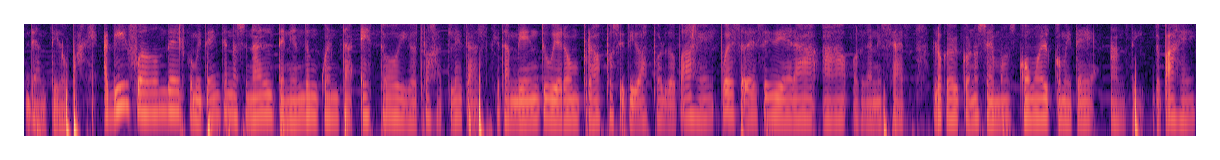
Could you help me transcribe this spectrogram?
de antidopaje. Aquí fue donde el Comité Internacional, teniendo en cuenta esto y otros atletas que también tuvieron pruebas positivas por dopaje, pues se decidiera a organizar lo que hoy conocemos como el Comité Antidopaje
